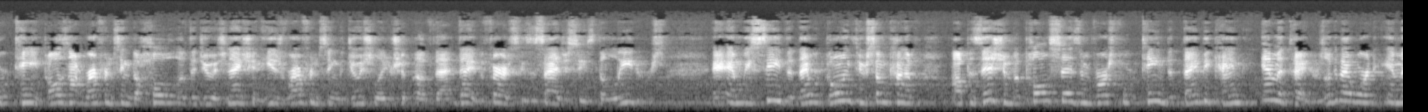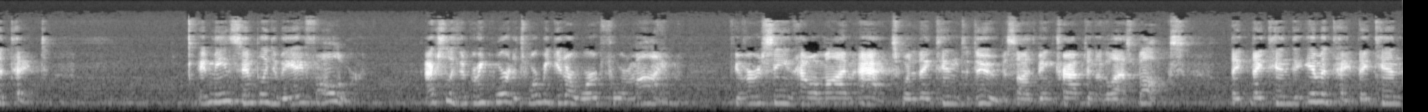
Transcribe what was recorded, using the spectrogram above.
14. Paul is not referencing the whole of the Jewish nation. He is referencing the Jewish leadership of that day, the Pharisees, the Sadducees, the leaders. And, we see that they were going through some kind of opposition, but Paul says in verse 14 that they became imitators. Look at that word imitate. It means simply to be a follower. Actually, the Greek word, it's where we get our word for mime. If you've ever seen how a mime acts, what do they tend to do besides being trapped in a glass box? They, they tend to imitate, they tend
